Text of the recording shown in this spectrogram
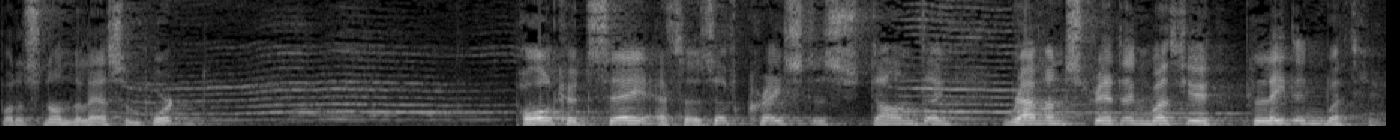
but it's nonetheless important. Paul could say it's as if Christ is standing, remonstrating with you, pleading with you,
